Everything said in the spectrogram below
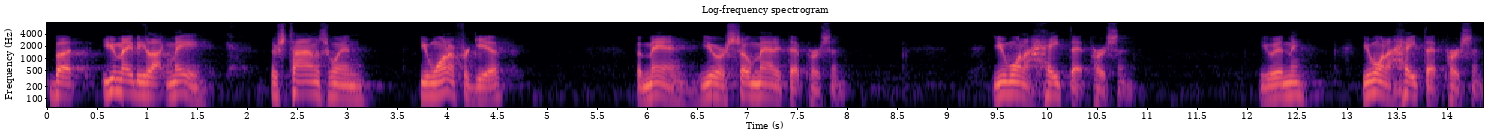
But you may be like me. There's times when you want to forgive, but man, you are so mad at that person. You want to hate that person. You with me? You want to hate that person.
